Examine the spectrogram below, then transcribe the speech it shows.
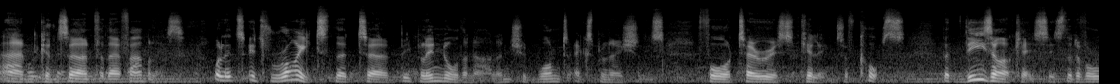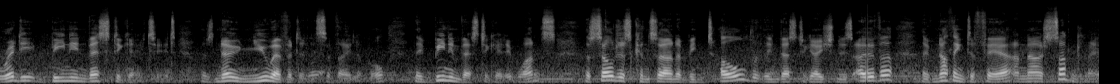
and concern for their families. Well, it's, it's right that uh, people in Northern Ireland should want explanations for terrorist killings, of course. But these are cases that have already been investigated. There's no new evidence available. They've been investigated once. The soldiers concerned have been told that the investigation is over, they've nothing to fear, and now suddenly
